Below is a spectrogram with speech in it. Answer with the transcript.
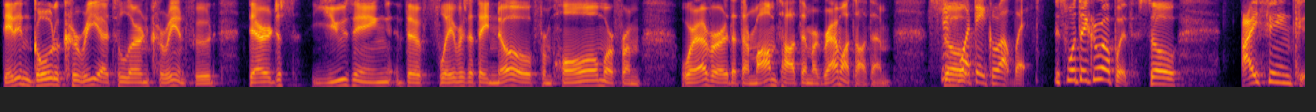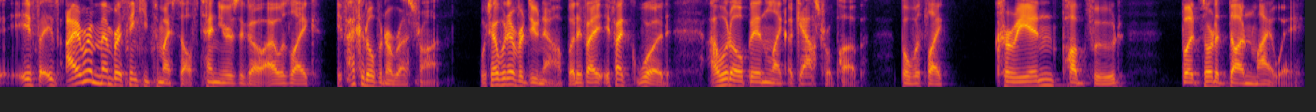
They didn't go to Korea to learn Korean food. They're just using the flavors that they know from home or from wherever that their mom taught them or grandma taught them. It's so, just what they grew up with. It's what they grew up with. So I think if if I remember thinking to myself 10 years ago, I was like, if I could open a restaurant, which I would never do now, but if I if I would, I would open like a gastropub, but with like Korean pub food, but sort of done my way.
